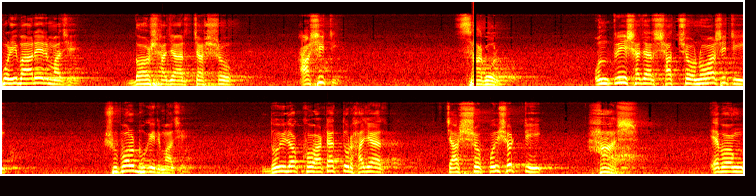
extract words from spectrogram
পরিবারের মাঝে দশ হাজার চারশো আশিটি ছাগল, উনত্রিশ হাজার সাতশো উনআশিটি সুফলভোগীর মাঝে দুই লক্ষ আটাত্তর হাজার চারশো পঁয়ষট্টি হাঁস এবং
